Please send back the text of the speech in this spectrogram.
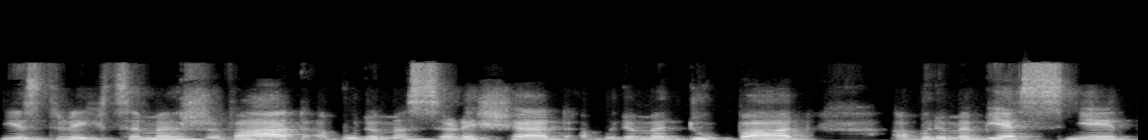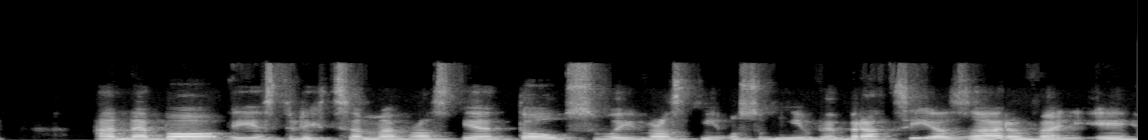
jestli chceme řvát a budeme slyšet a budeme dupat a budeme běsnit, anebo jestli chceme vlastně tou svojí vlastní osobní vibrací a zároveň i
